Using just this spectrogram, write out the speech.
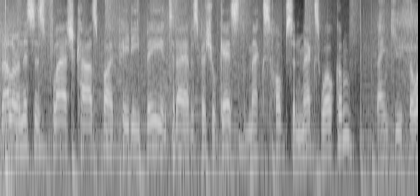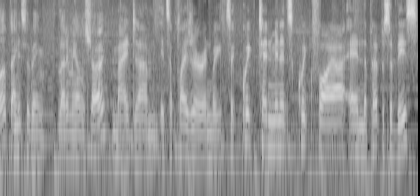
Bella, and this is Flashcast by PDB. And today I have a special guest, Max Hobson. Max, welcome. Thank you, Philip. Thanks for being letting me on the show. Mate, um, it's a pleasure, and it's a quick 10 minutes, quick fire. And the purpose of this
